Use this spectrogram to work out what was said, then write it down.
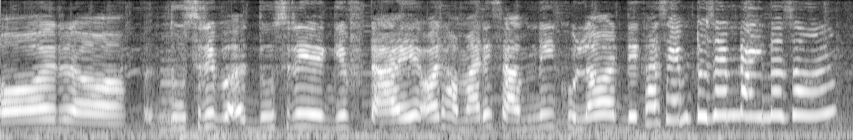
और दूसरे दूसरे गिफ्ट आए और हमारे सामने ही खुला और देखा सेम टू सेम डायनासोर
